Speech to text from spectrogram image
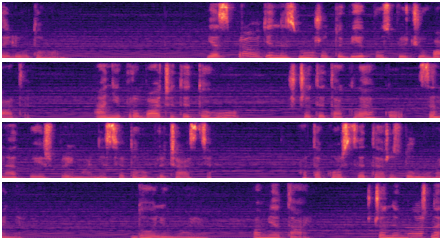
лютого. Я справді не зможу тобі поспівчувати, ані пробачити того, що ти так легко занедбуєш приймання святого причастя, а також святе роздумування. Доню моя, пам'ятай, що не можна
